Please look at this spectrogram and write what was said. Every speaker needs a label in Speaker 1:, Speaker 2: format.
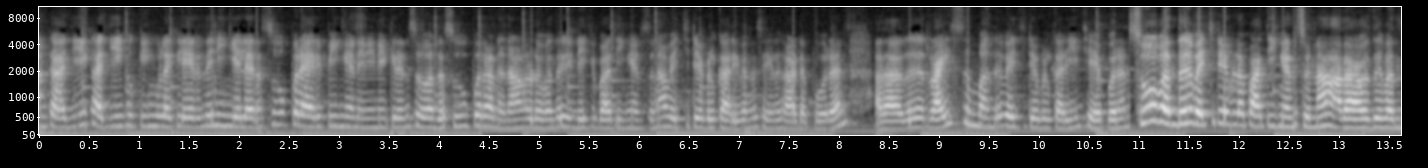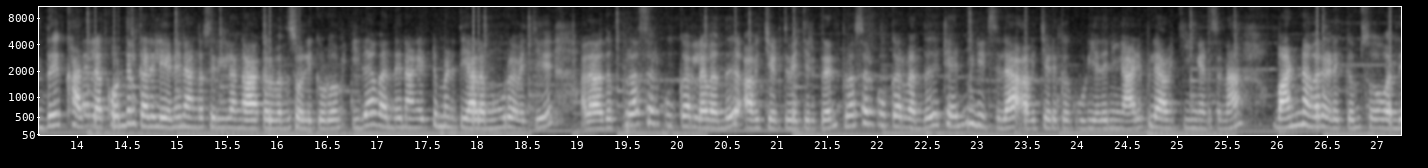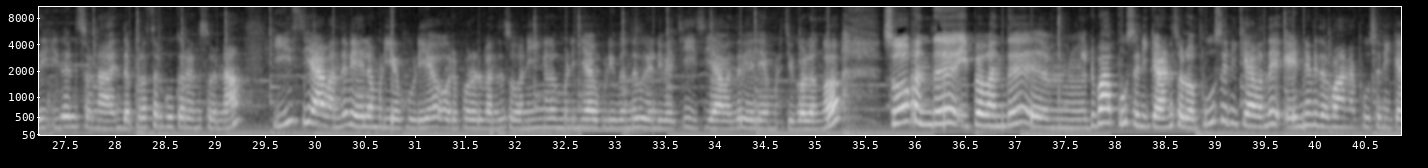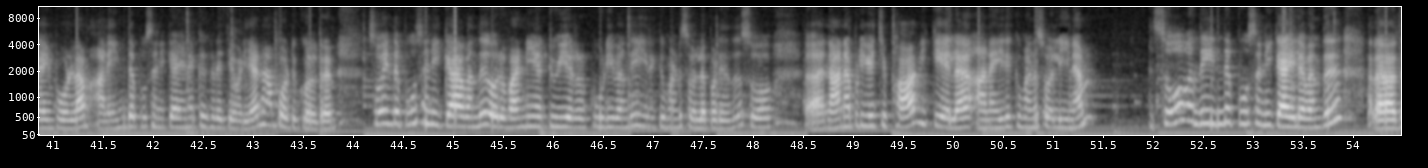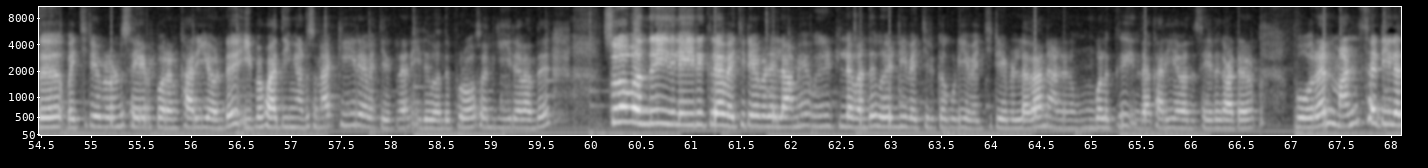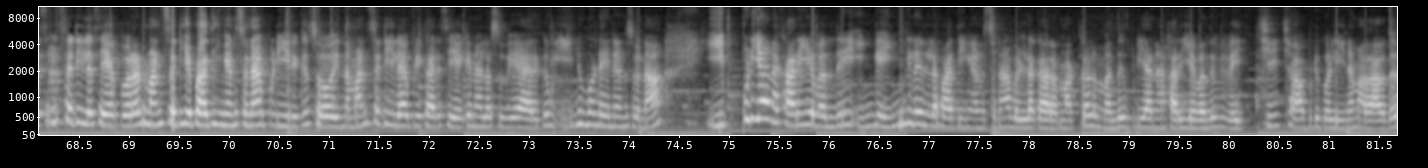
Speaker 1: நான் கஜி கஜி குக்கிங் உலகில இருந்து நீங்க எல்லாரும் சூப்பரா இருப்பீங்கன்னு நினைக்கிறேன். ஸோ அந்த சூப்பரான நாளோட வந்து இன்னைக்கு பாத்தீங்கன்னு சொன்னா வெஜிடபிள் கறி வந்து செய்து காட்ட போறேன். அதாவது ரைஸும் வந்து வெஜிடபிள் கறியும் செய்ய போறேன். ஸோ வந்து வெஜிடபிள பாத்தீங்கன்னு சொன்னா அதாவது வந்து கடலை கொண்டல் கடலைன்னு நாங்க ஸ்ரீலங்கா ஆக்கள் வந்து சொல்லிக்கிடுவோம். இதை வந்து நான் எட்டு மணி மூற வச்சு அதாவது ப்ரெஷர் குக்கர்ல வந்து அவிச்சு எடுத்து வச்சிருக்கிறேன். ப்ரெஷர் குக்கர் வந்து டென் மினிட்ஸ்ல அவிச்சு எடுக்கக்கூடியது நீங்க அடுப்பில் அவிச்சீங்கன்னு சொன்னா ஒன் ஹவர் எடுக்கும். ஸோ வந்து இதுன்னு சொன்னா இந்த ப்ரெஷர் குக்கர்னு சொன்னா ஈஸியாக வந்து வேலை முடியக்கூடிய ஒரு பொருள் வந்து ஸோ நீங்களும் முடிஞ்சா இப்படி வந்து வேண்டி வச்சு ஈஸியா வந்து வேலையை முடிச்சுக்கொள்ளுங்க. ஸோ வந்து இப்போ வந்து டுபா பூசணிக்காய்னு சொல்லுவோம். பூசணிக்காய் வந்து என்ன விதமான பூசணிக்காயும் போடலாம். ஆனால் இந்த பூசணிக்காய் எனக்கு கிடைச்சபடியா நான் போட்டுக்கொள்கிறேன் ஸோ இந்த பூசணிக்காய் வந்து ஒரு ஒன் இயர் டூ இயர் கூடி வந்து இருக்குமென்னு சொல்லப்படுது. ஸோ நான் அப்படி வச்சு பாவிக்கல ஆனால் இருக்குமென்னு சொல்லினேன். ஸோ வந்து இந்த பூசணிக்காயில் வந்து அதாவது வெஜிடபிள் ஒன்று செய்ய போகிறேன் கறி உண்டு. இப்போ பார்த்தீங்கன்னு சொன்னால் கீரை வச்சிருக்கிறேன். இது வந்து ப்ரோசன் கீரை வந்து. ஸோ வந்து இதில் இருக்கிற வெஜிடபிள் எல்லாமே வீட்டில் வந்து வேண்டி வச்சிருக்கக்கூடிய வெஜிடபிளில் தான் நான் உங்களுக்கு இந்த கறியை வந்து செய்து காட்டுறேன் போகிறேன் மண் சட்டியில் சில் சட்டியில் செய்ய போகிறேன் மண் சட்டியை பார்த்தீங்கன்னு சொன்னால் இப்படி இருக்குது ஸோ இந்த மண் சட்டியில் இப்படி கறி செய்யக்க நல்ல சுவையாக இருக்கும். இன்னும் ஒன்று என்னன்னு சொன்னால் இப்படியான கறியை வந்து இங்கே இங்கிலாண்டில் பார்த்தீங்கன்னு சொன்னால் வெள்ளக்கார மக்களும் வந்து இப்படியான கறியை வந்து வச்சு சாப்பிட்டு கொள்ளினோம். அதாவது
